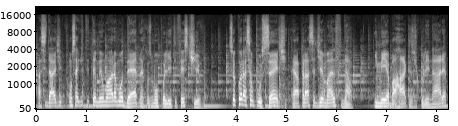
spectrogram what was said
a cidade consegue ter também uma hora moderna, cosmopolita e festiva. Seu coração pulsante é a Praça de Emal Final, em meio a barracas de culinária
